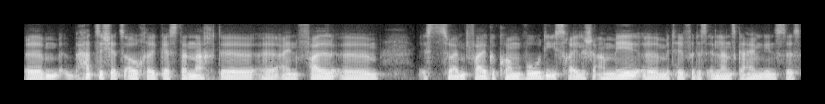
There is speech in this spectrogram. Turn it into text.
Ähm, hat sich jetzt auch äh, gestern Nacht äh, äh, ein Fall, ähm, ist zu einem Fall gekommen, wo die israelische Armee äh, mit Hilfe des Inlandsgeheimdienstes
